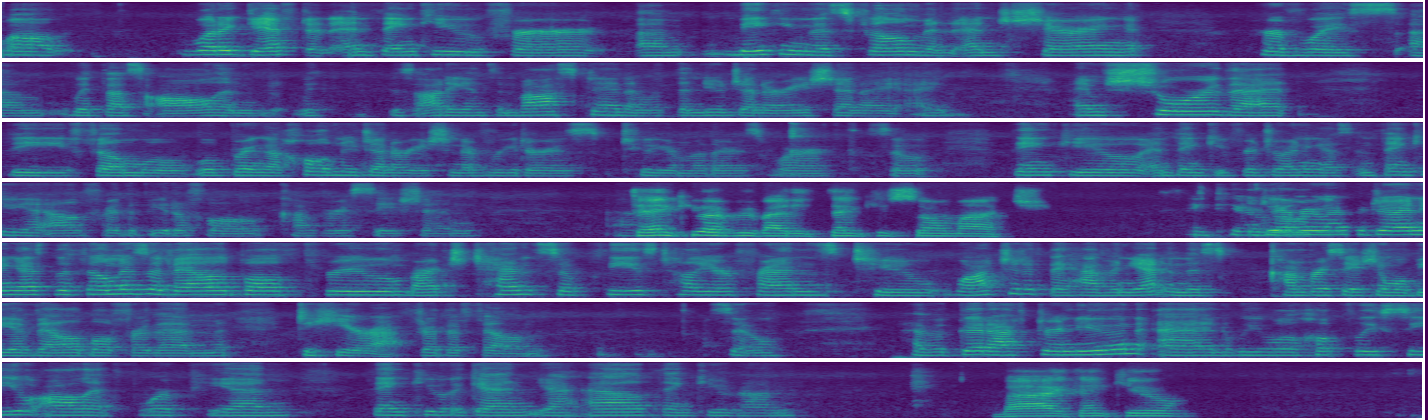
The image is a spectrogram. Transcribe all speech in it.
Well, what a gift and, and thank you for um, making this film and, and sharing her voice um, with us all and with this audience in Boston and with the new generation. I, I, I'm sure that the film will, will bring a whole new generation of readers to your mother's work. So thank you. And thank you for joining us. And thank you, Yael, for the beautiful conversation. Thank you, everybody. Thank you so much. Thank you. Thank you everyone for joining us. The film is available through March 10th, so please tell your friends to watch it if they haven't yet, and this conversation will be available for them to hear after the film. So have a good afternoon, and we will hopefully see you all at 4 p.m. Thank you again, Yael. Thank you, Ron. Bye. Thank you.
